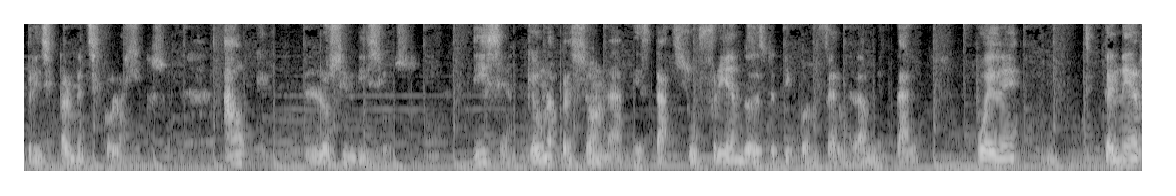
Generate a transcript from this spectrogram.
principalmente psicológicos, aunque los indicios dicen que una persona está sufriendo de este tipo de enfermedad mental, puede tener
